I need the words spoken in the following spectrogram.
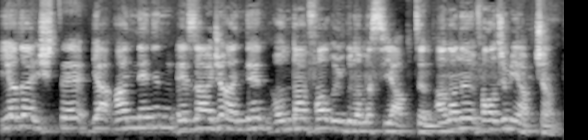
ya da işte ya annenin eczacı annen ondan fal uygulaması yaptın. Ananı falcı mı yapacaksın?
